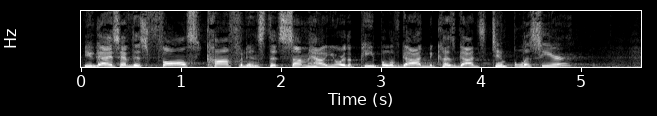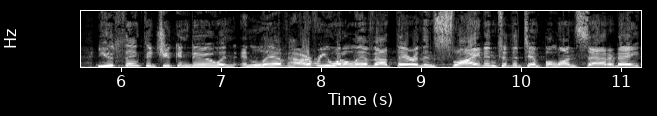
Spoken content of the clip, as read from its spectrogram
You guys have this false confidence that somehow you are the people of God because God's temple is here? You think that you can do and, and live however you want to live out there and then slide into the temple on Saturday,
